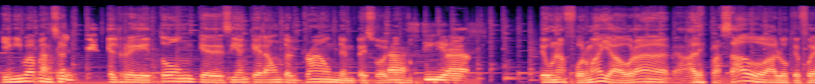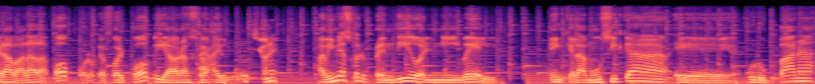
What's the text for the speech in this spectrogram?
¿Quién iba a pensar que el reggaetón, que decían que era underground, empezó en Así de una forma y ahora ha desplazado a lo que fue la balada pop o lo que fue el pop y ahora hay producciones. A mí me ha sorprendido el nivel en que la música eh, urbana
